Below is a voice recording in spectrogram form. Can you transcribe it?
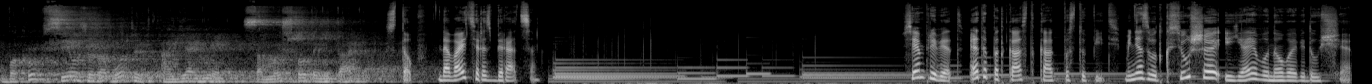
Вокруг все уже работают, а я нет. Со мной что-то не так? Стоп, давайте разбираться. Всем привет! Это подкаст «Как поступить». Меня зовут Ксюша, и я его новая ведущая.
